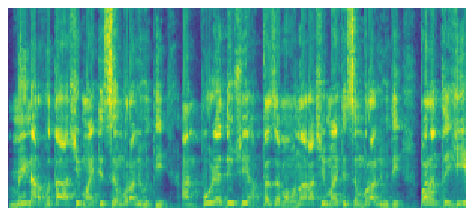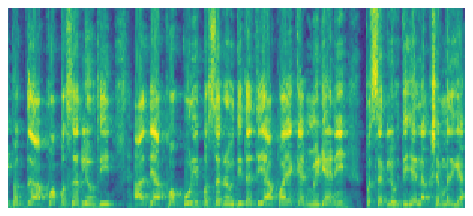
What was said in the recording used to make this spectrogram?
मिळणार होता अशी माहिती समोर आली होती. आणि पोळ्या दिवशी हप्ता जमा होणार अशी माहिती समोर आली होती. परंतु ही फक्त अफवा पसरली होती. आणि ती अफवा कोणी पसरली होती तर ती अफवा एका मीडियाने पसरली होती. हे लक्षामध्ये घ्या.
